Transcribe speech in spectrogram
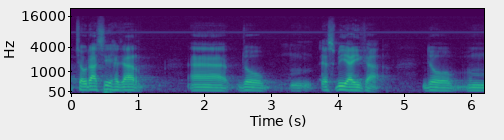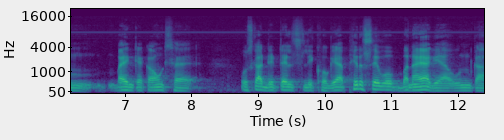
चौरासी हज़ार जो एसबीआई का जो बैंक अकाउंट्स है, उसका डिटेल्स लीक हो गया। फिर से वो बनाया गया उनका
